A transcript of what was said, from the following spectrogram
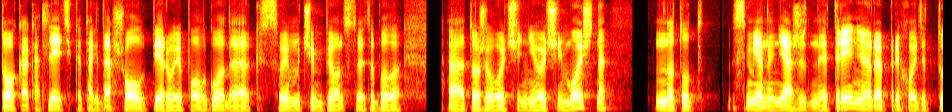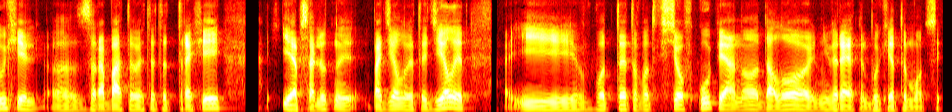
то, как Атлетика тогда шел первые полгода к своему чемпионству, это было тоже очень и очень мощно. Но тут смена неожиданная тренера, приходит Тухель, зарабатывает этот трофей и абсолютно по делу это делает. И вот это вот все в купе, оно дало невероятный букет эмоций.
